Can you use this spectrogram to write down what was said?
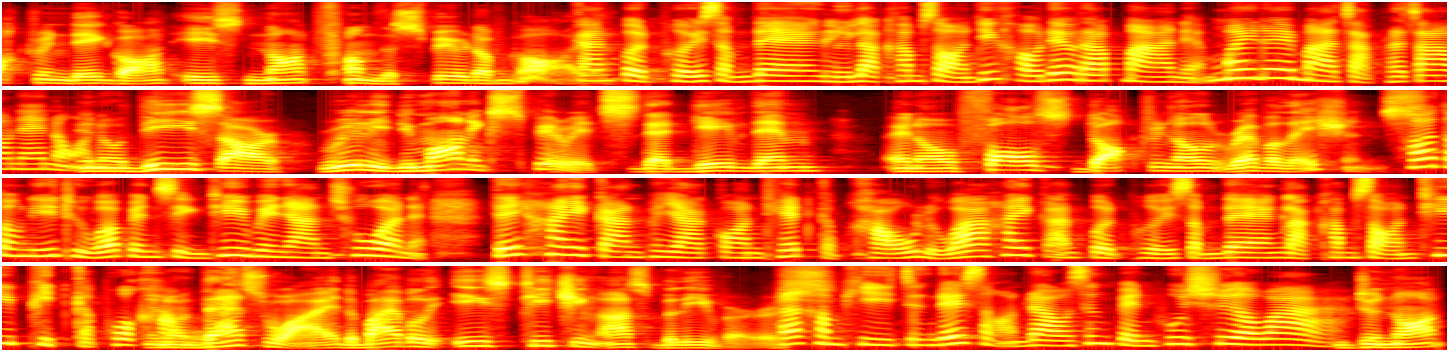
doctrine they got is not from the spirit of god การเปิดเผยสำแดงหรือหลักคำสอนที่เขาได้รับมาเนี่ยไม่ได้มาจากพระเจ้าแน่นอน you know these are really demonic spirits that gave them you know, false doctrinal revelations. เพราะตรงนี้ถือว่าเป็นสิ่งที่วิญญาณชั่วเนี่ยได้ให้การพยากรณ์เท็จกับเขาหรือว่าให้การเปิดเผยสำแดงหลักคำสอนที่ผิดกับพวก You เขา know, that's why the Bible is teaching us believers พระคัมภีร์จึงได้สอนเราซึ่งเป็นผู้เชื่อว่า do not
